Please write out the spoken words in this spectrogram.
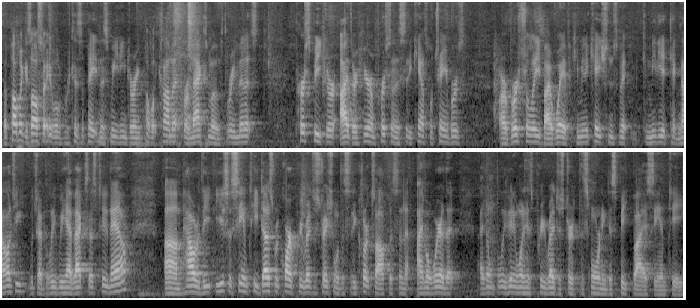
The public is also able to participate in this meeting during public comment for a maximum of three minutes per speaker, either here in person in the city council chambers or virtually by way of communications me- immediate technology, which I believe we have access to now. Um, However, the use of CMT does require pre-registration with the city clerk's office, and I'm aware that I don't believe anyone has pre-registered this morning to speak via CMT.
